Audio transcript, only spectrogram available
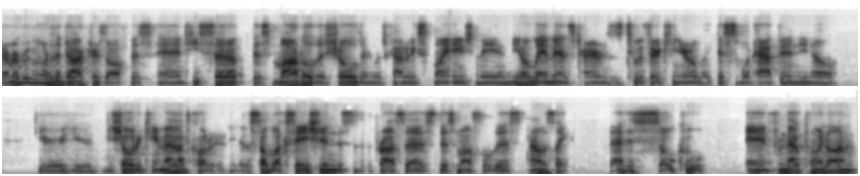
And I remember going to the doctor's office and he set up this model of the shoulder and was kind of explaining to me in, you know, layman's terms to a 13 year old, like, this is what happened, you know, your, your, your shoulder came out, it's called you know, subluxation. This is the process, this muscle, this. And I was like, that is so cool. And from that point on,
